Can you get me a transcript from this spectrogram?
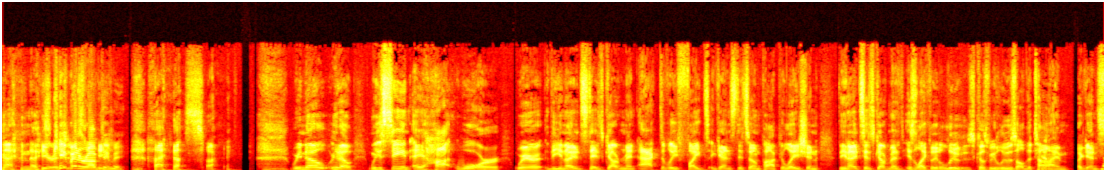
I know you're keep interrupting me. I know, sorry. We know, you know, we've seen a hot war where the United States government actively fights against its own population. The United States government is likely to lose because we lose all the time against,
